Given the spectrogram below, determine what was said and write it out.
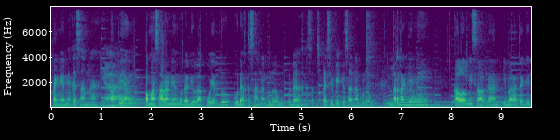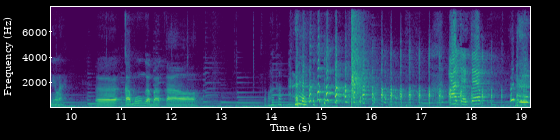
pengennya ke sana. Ya. tapi yang pemasaran yang udah dilakuin tuh udah ke sana belum? Udah spesifik ke sana belum? Karena gini kalau misalkan ibaratnya gini lah eh, kamu nggak bakal apa apa? Ah cecep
